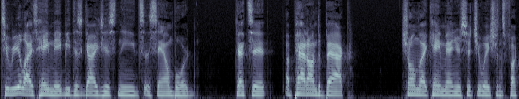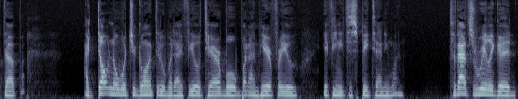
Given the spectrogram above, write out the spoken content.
to realize, hey, maybe this guy just needs a soundboard. That's it. A pat on the back. Show him like, hey man, your situation's fucked up. I don't know what you're going through, but I feel terrible, but I'm here for you if you need to speak to anyone. So that's really good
